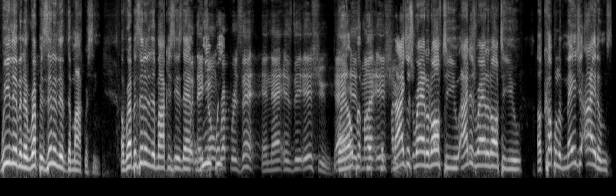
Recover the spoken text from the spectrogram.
we live in a representative democracy. A representative democracy is that but they we, don't we- represent, and that is the issue. That is well, but, my but- issue. but I just rattled off to you. I just rattled off to you a couple of major items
